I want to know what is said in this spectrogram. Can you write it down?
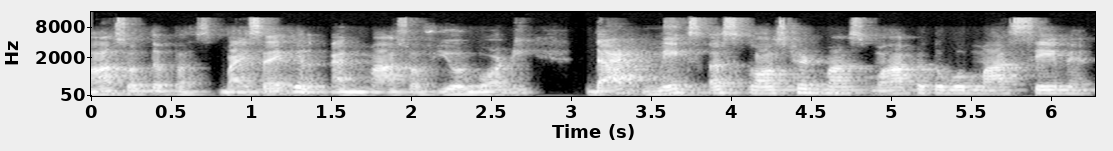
mass of the bicycle and mass of your body that makes us constant mass. वहाँ पे तो वो mass same है.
